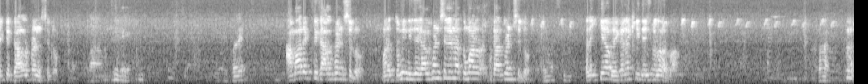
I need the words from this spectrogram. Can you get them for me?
একটি গার্লফ্রেন্ড ছিল। আমার একটি গার্লফ্রেন্ড ছিল। মানে তুমি নিজে গার্লফ্রেন্ড ছিলে না তোমার গার্লফ্রেন্ড ছিল? তাহলে কি হবে? এখানে কি দিয়ে শুরু আমার হুম।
